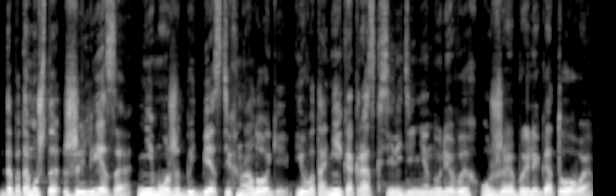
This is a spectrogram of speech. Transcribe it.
Да потому что железо не может быть без технологий, и вот они как раз к середине нулевых уже были готовы.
